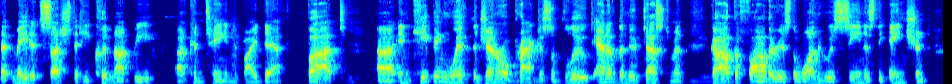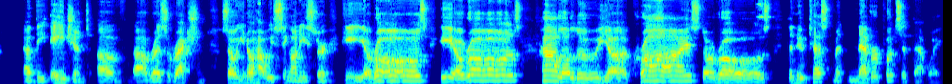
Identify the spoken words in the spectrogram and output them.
that made it such that he could not be uh, contained by death. But uh, in keeping with the general practice of Luke and of the New Testament, God the Father is the one who is seen as the ancient, uh, the agent of uh, resurrection. So you know how we sing on Easter, He arose, He arose, Hallelujah, Christ arose. The New Testament never puts it that way.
